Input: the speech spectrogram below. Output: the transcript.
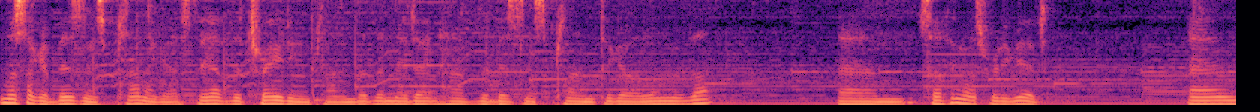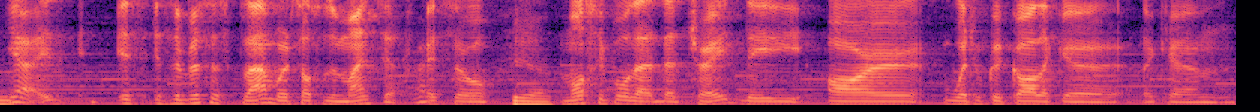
almost like a business plan, I guess. They have the trading plan, but then they don't have the business plan to go along with that. Um, so I think that's really good. Um, yeah, it, it's, it's the business plan, but it's also the mindset, right? So yeah. most people that, that trade, they are what we could call like a like um,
